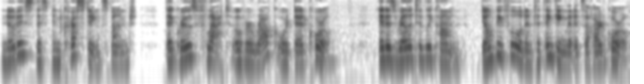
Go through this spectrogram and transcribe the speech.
Notice this encrusting sponge that grows flat over rock or dead coral. It is relatively common. Don't be fooled into thinking that it's a hard coral.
